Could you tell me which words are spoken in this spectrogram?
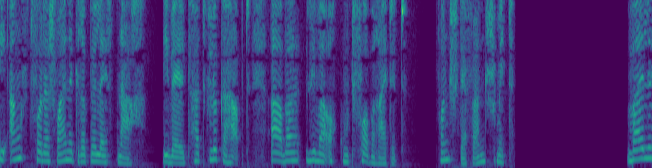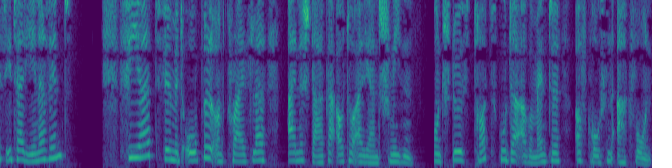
Die Angst vor der Schweinegrippe lässt nach. Die Welt hat Glück gehabt, aber sie war auch gut vorbereitet. Von Stefan Schmidt. Weil es Italiener sind? Fiat will mit Opel und Chrysler eine starke Autoallianz schmieden und stößt trotz guter Argumente auf großen Argwohn.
